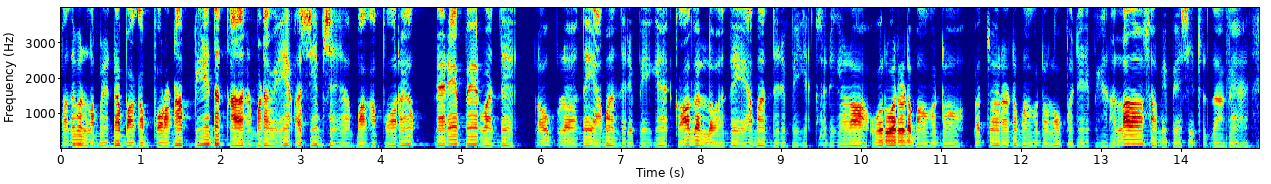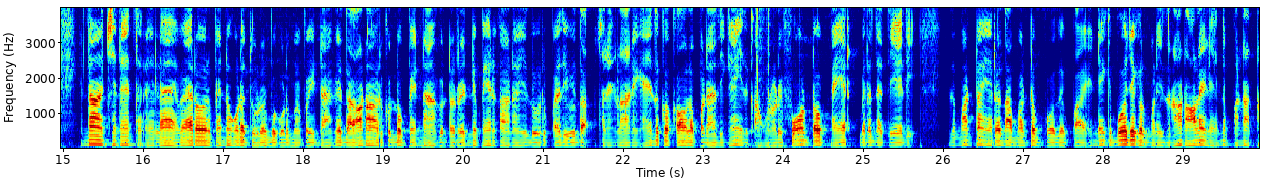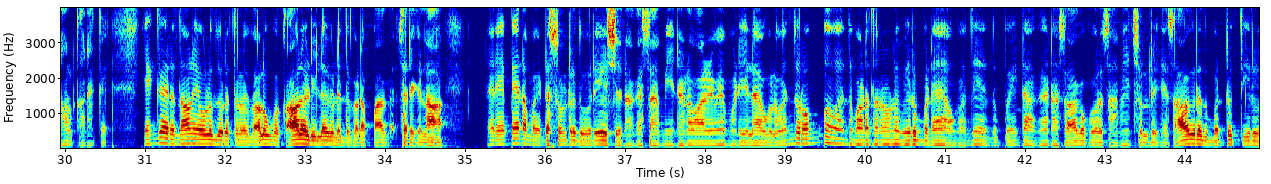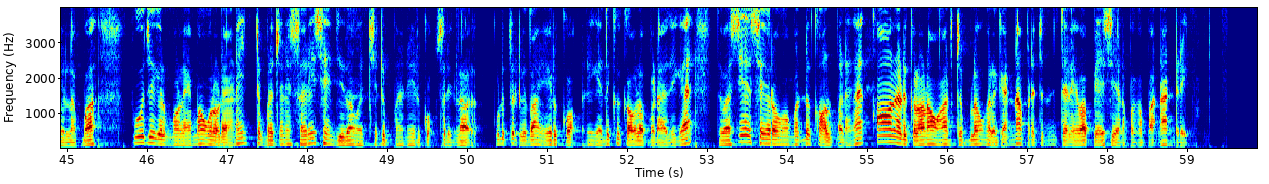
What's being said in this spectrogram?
முதல்ல நம்ம என்ன பார்க்க போகிறோன்னா பேத காதல் மனைவியை வசியம் செய்ய பார்க்க போகிறோம் நிறைய பேர் வந்து லவ்வில் வந்து ஏமாந்துருப்பீங்க காதலில் வந்து ஏமாந்துருப்பீங்க. சரிங்களா? ஒரு வருடமாகட்டும் பத்து வருடமாகட்டும் லவ் பண்ணியிருப்பீங்க நல்லா தான் சாமி பேசிகிட்டு இருந்தாங்க என்ன ஆச்சுன்னே தெரியல. வேற ஒரு பெண்ணு கூட தொடர்பு கொடுமை போயிட்டாங்க. இது ஆணாக இருக்கட்டும் பெண்ணாக இருக்கட்டும் ரெண்டு பேருக்கான இது ஒரு பதிவு தான் சரிங்களா? நீங்கள் எதுக்கும் கவலைப்படாதீங்க. இதுக்கு அவங்களுடைய ஃபோட்டோ பெயர் பிறந்த தேதி இது மட்டும் இருந்தால் மட்டும் போதுப்பா. இன்றைக்கி பூஜைகள் முடியுதுன்னா நாளையிலேருந்து பன்னெண்டு நாள் கணக்கு. எங்கே இருந்தாலும் எவ்வளோ தூரத்தில் இருந்தாலும் உங்கள் காலடியில் விழுந்து கிடப்பாங்க. சரிங்களா? நிறைய பேர் நம்மக்கிட்ட சொல்கிறது ஒரே விஷயம் நாங்கள் சாமி என்னால் வாழவே முடியல. அவங்கள வந்து ரொம்ப வந்து மனதளவில் விரும்பினேன். அவங்க வந்து வந்து போயிட்டாங்க. நான் சாக போகிற சாமின்னு சொல்கிறீங்க சாகிறது மட்டும் தீர்வு இல்லைப்பா. பூஜைகள் மூலயமா உங்களோட அனைத்து பிரச்சனையும் சரி செஞ்சு தான் வச்சுட்டு பண்ணியிருக்கோம். சரிங்களா? கொடுத்துட்டு தான் இருக்கோம். நீங்கள் எதுக்கு கவலைப்படாதீங்க. இந்த வசியம் செய்கிறவங்க மட்டும் கால் பண்ணுங்கள் கால் எடுக்கலன்னா வாட்ஸ்அப்பில் உங்களுக்கு என்ன பிரச்சனைன்னு தெளிவாக பேசி அனுப்புங்கப்பா. நன்றி.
